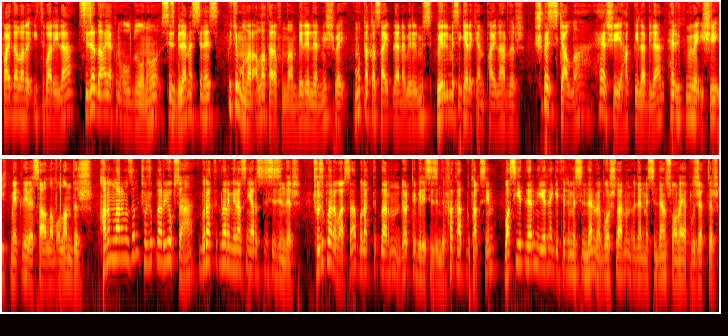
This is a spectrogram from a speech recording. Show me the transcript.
faydaları itibarıyla size daha yakın olduğunu siz bilemezsiniz. Bütün bunlar Allah tarafından belirlenmiş ve mutlaka sahiplerine verilmiş, verilmesi gereken paylardır. Şüphesiz ki Allah her şeyi hakkıyla bilen, her hükmü ve işi hikmetli ve sağlam olandır. Hanımlarınızın çocukları yoksa bıraktıkları mirasın yarısı sizindir. Çocukları varsa bıraktıklarının dörtte biri sizindir. Fakat bu taksim vasiyetlerin yerine getirilmesinden ve borçlarının ödenmesinden sonra yapılacaktır.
